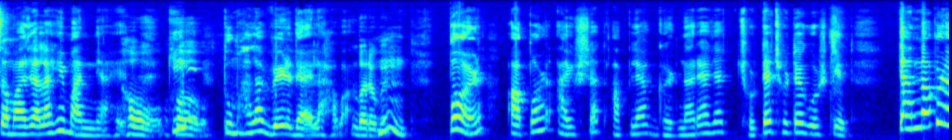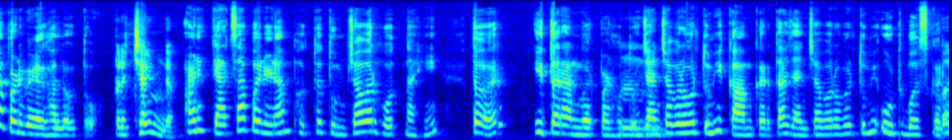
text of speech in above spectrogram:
समाजालाही मान्य आहे हो, की हो. तुम्हाला वेळ द्यायला हवा. बरोबर. पण आपण आयुष्यात आपल्या घडणाऱ्या ज्या छोट्या छोट्या गोष्टी आहेत त्यांना पण आपण वेळ घालवतो. प्रचंड. आणि त्याचा परिणाम फक्त तुमच्यावर होत नाही तर इतरांवर पण होतो. ज्यांच्याबरोबर तुम्ही काम करता ज्यांच्याबरोबर तुम्ही उठ बस करता.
